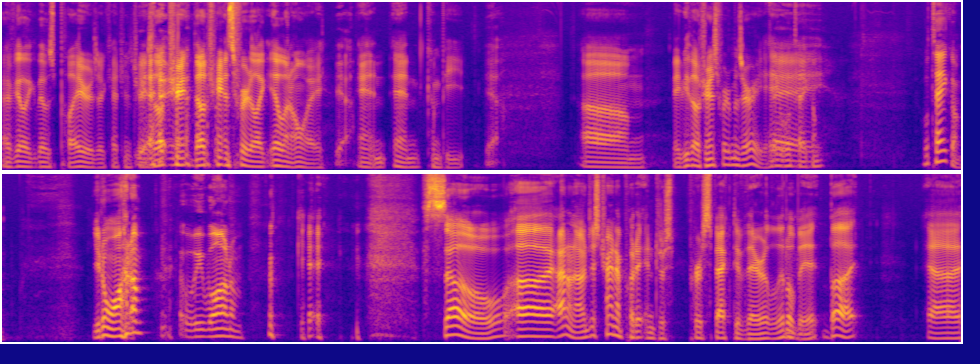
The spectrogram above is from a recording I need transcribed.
I feel like those players are catching strays. Yeah. They'll, tra- they'll transfer to like Illinois. Yeah. And and compete. yeah. Um, maybe they'll transfer to Missouri. Hey, we'll take them. We'll take them. You don't want them? We want them. okay. So uh, I don't know. I'm just trying to put it into perspective there a little bit, but uh,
